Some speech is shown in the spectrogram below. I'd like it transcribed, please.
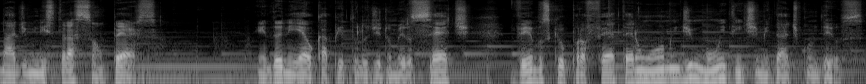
na administração persa. Em Daniel, capítulo de número 7, vemos que o profeta era um homem de muita intimidade com Deus.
